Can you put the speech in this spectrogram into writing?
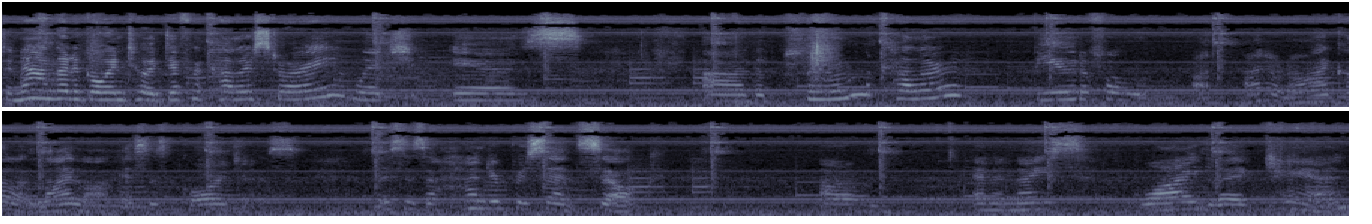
so now I'm going to go into a different color story which is uh, the plume color. Beautiful, I, don't know, I call it lilac. This is gorgeous. This is 100% silk um, and a nice wide leg pant.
